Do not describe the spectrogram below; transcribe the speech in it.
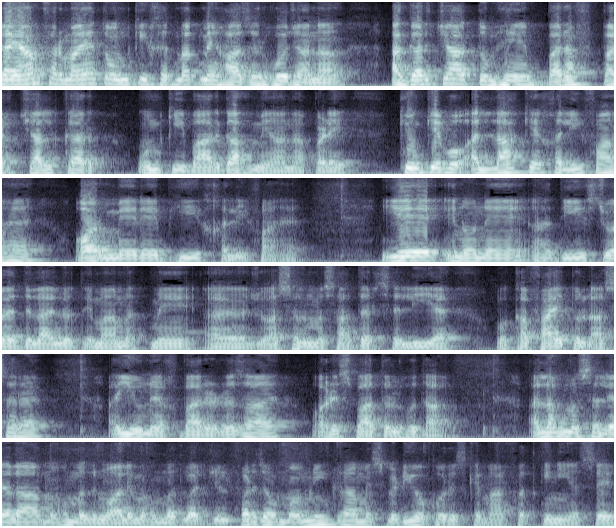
قیام فرمائیں تو ان کی خدمت میں حاضر ہو جانا، اگرچہ تمہیں برف پر چل کر ان کی بارگاہ میں آنا پڑے، کیونکہ وہ اللہ کے خلیفہ ہیں اور میرے بھی خلیفہ ہیں۔ یہ انہوں نے حدیث جو ہے دلائل امامت میں جو اصل مسادر سے لی ہے، وہ کفایت الاثر ہے، ایون اخبار رضا ہے اور اسبات الہدا۔ اللہم صلی اللہ محمد محمد وجل فرج و ممنی کرام، اس ویڈیو کو اور اس کے معرفت کی نیت سے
